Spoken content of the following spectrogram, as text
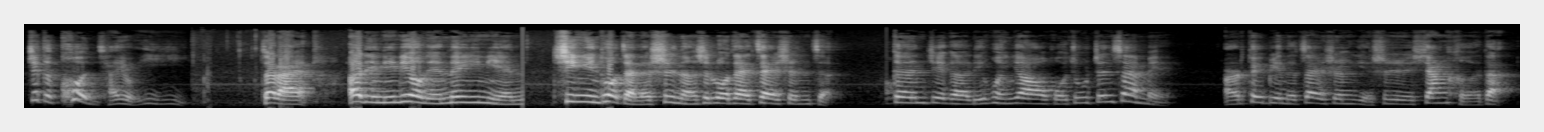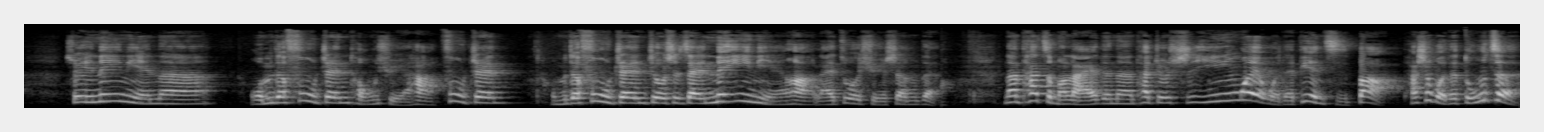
这个困才有意义。再来，二零零六年那一年，幸运拓展的势能是落在再生者，跟这个灵魂要活出真善美而蜕变的再生也是相合的。所以那一年呢，我们的傅真同学哈，傅真，我们的傅真就是在那一年哈来做学生的。那他怎么来的呢？他就是因为我的电子报，他是我的读者。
